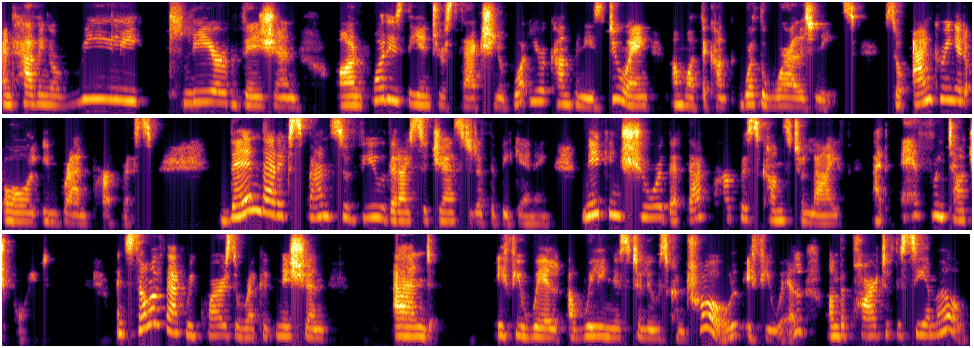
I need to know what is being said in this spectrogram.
and having a really clear vision on what is the intersection of what your company is doing and what the comp- what the world needs. So anchoring it all in brand purpose. Then that expansive view that I suggested at the beginning, making sure that that purpose comes to life at every touch point. And some of that requires a recognition and, if you will, a willingness to lose control, if you will, on the part of the CMO.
